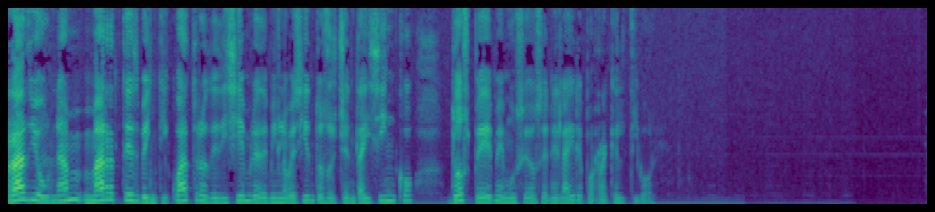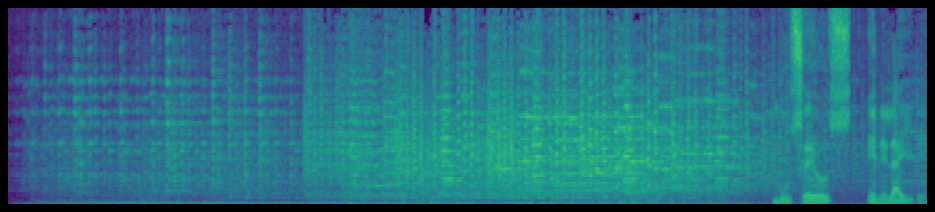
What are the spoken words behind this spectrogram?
Radio UNAM, martes 24 de diciembre de 1985, 2 pm, Museos en el Aire por Raquel Tibol. Museos en el Aire.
